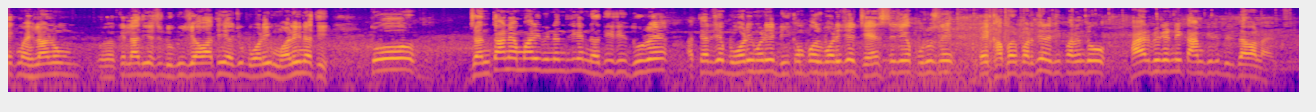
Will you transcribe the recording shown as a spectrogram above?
એક મહિલાનું કેટલા દિવસથી ડૂબી જવાથી હજુ બોડી મળી નથી. તો જનતાને અમારી વિનંતી છે કે નદીથી દૂર રહે અત્યારે જે બોડી મળી ડીકમ્પોઝ બોડી છે, જેન્ટ્સની છે કે પુરુષની, એ ખબર પડતી નથી, પરંતુ ફાયર બ્રિગેડની કામગીરી બિરદાવા લાયક છે.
